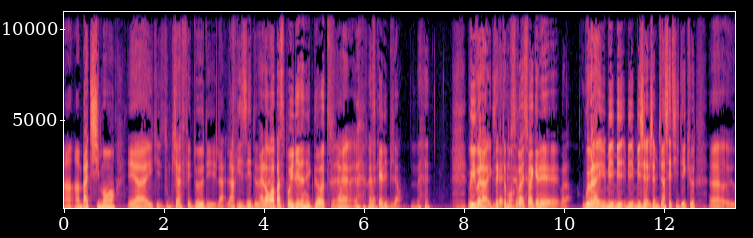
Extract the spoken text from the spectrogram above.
un, un bâtiment et, euh, et qui, donc qui a fait d'eux des- la, la risée de. Alors, on va pas spoiler l'anecdote, Euh, parce voilà. qu'elle est bien. Oui, voilà, exactement. C'est vrai, c'est vrai qu'elle est. Voilà. Oui, voilà, mais, mais, mais, mais j'ai- j'aime bien cette idée que euh,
